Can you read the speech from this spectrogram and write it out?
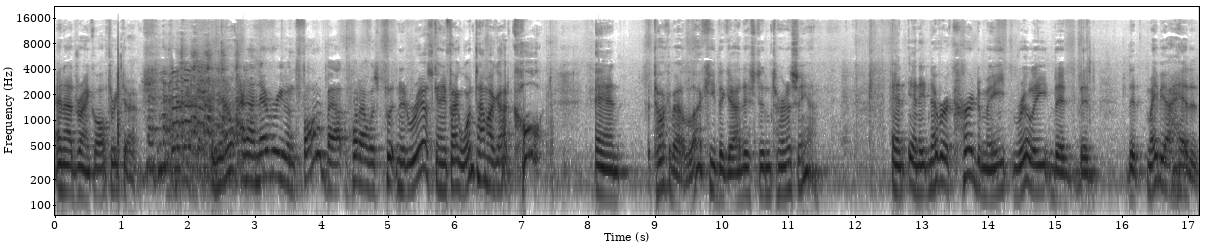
and I drank all three times. you know, and I never even thought about what I was putting at risk. And in fact, one time I got caught. And talk about lucky, the guy just didn't turn us in. And and it never occurred to me really that that that maybe I had a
